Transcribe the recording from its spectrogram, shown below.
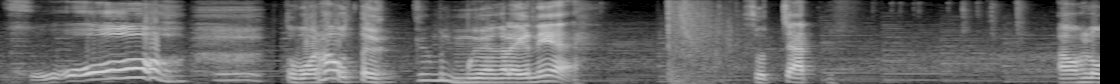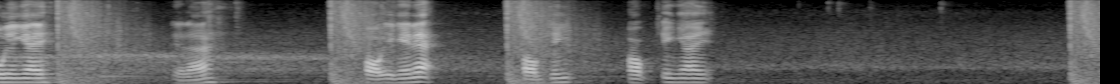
โอ้โหตัวเท่าตึก มันเมืองอะไรกันเนี่ย สุดจัด เอาลงยังไง เดี๋ยวนะ ออกยังไงเนี่ย ออกยังออกยังไงโ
